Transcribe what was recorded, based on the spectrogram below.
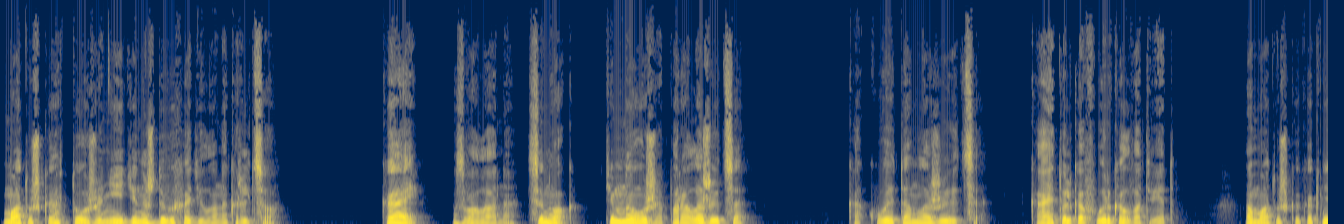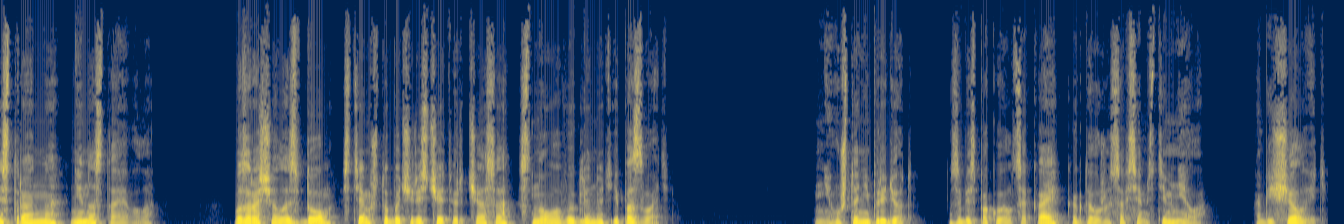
Матушка тоже не единожды выходила на крыльцо. «Кай!» – звала она. «Сынок, темно уже, пора ложиться». «Какое там ложиться?» Кай только фыркал в ответ. А матушка, как ни странно, не настаивала. Возвращалась в дом с тем, чтобы через четверть часа снова выглянуть и позвать. «Неужто не придет?» – забеспокоился Кай, когда уже совсем стемнело. «Обещал ведь?»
